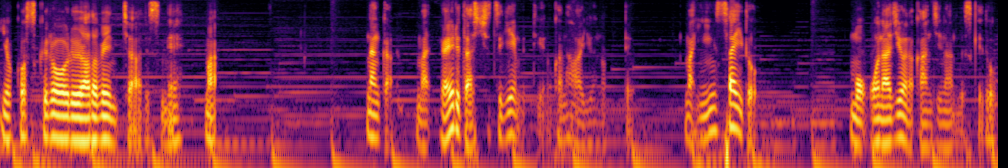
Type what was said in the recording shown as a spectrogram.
横スクロールアドベンチャーですね。まあ、なんか、まあ、いわゆる脱出ゲームっていうのかな、ああいうのって。まあ、インサイドも同じような感じなんですけど、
